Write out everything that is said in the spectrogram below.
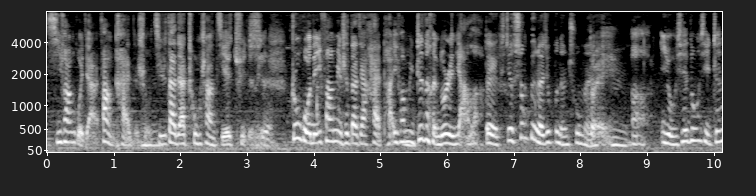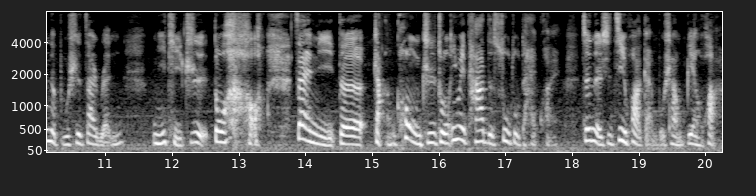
西方国家放开的时候，其实大家冲上街去的那个。中国的一方面是大家害怕，一方面真的很多人阳了。对，就生病了就不能出门。对，嗯啊，有些东西真的不是在人，你体质多好，在你的掌控之中，因为它的速度太快，真的是计划赶不上变化。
